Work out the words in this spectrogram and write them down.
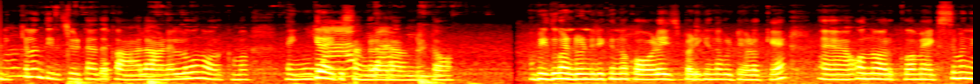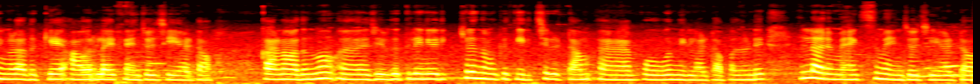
ഒരിക്കലും തിരിച്ചു കിട്ടാത്ത കാലമാണല്ലോ എന്ന് ഓർക്കുമ്പോൾ ഭയങ്കരമായിട്ട് സങ്കടം വരാറുണ്ട് കേട്ടോ. അപ്പോൾ ഇത് കണ്ടുകൊണ്ടിരിക്കുന്ന കോളേജ് പഠിക്കുന്ന കുട്ടികളൊക്കെ ഒന്ന് ഓർക്കുക മാക്സിമം നിങ്ങൾ അതൊക്കെ അവർ ലൈഫ് എൻജോയ് ചെയ്യുക കേട്ടോ. കാരണം അതൊന്നും ജീവിതത്തിൽ ഇനി ഒരിക്കലും നമുക്ക് തിരിച്ചു കിട്ടാൻ പോകുന്നില്ല കേട്ടോ. അപ്പോൾ അതുകൊണ്ട് എല്ലാവരും മാക്സിമം എൻജോയ് ചെയ്യുക കേട്ടോ.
